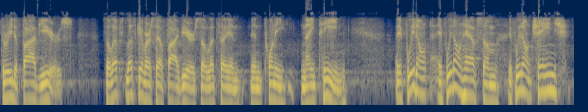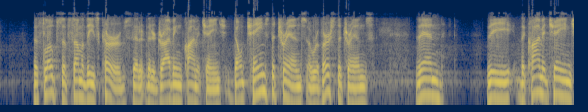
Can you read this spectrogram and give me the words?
three to five years. So let's let's give ourselves five years. So let's say in in 2019, if we don't if we don't have some if we don't change the slopes of some of these curves that are, that are driving climate change don't change the trends or reverse the trends, then the the climate change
